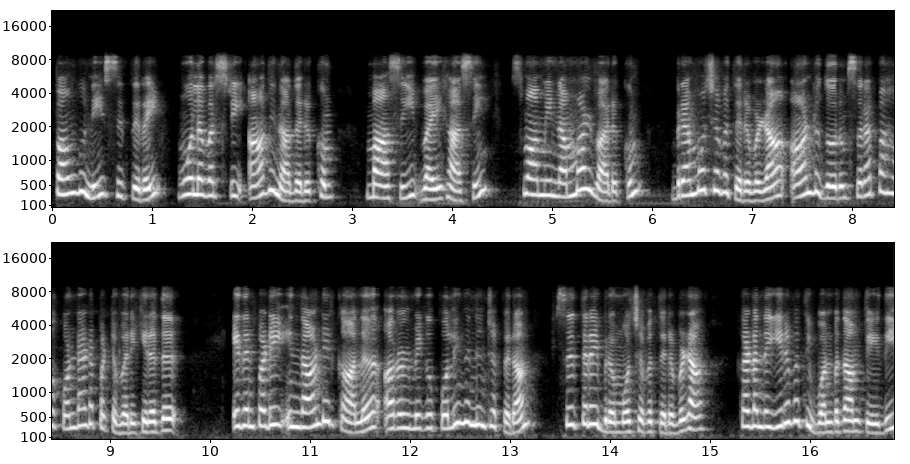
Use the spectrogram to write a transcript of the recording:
பங்குனி சித்திரை மூலவர் ஸ்ரீ ஆதிநாதருக்கும் மாசி வைகாசி சுவாமி நம்மாழ்வாருக்கும் பிரம்மோற்சவ திருவிழா ஆண்டுதோறும் சிறப்பாக கொண்டாடப்பட்டு வருகிறது. இதன்படி இந்த ஆண்டிற்கான அருள்மிகு பொலிந்து நின்ற பிரான் சித்திரை பிரம்மோற்சவ திருவிழா கடந்த இருபத்தி ஒன்பதாம் தேதி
